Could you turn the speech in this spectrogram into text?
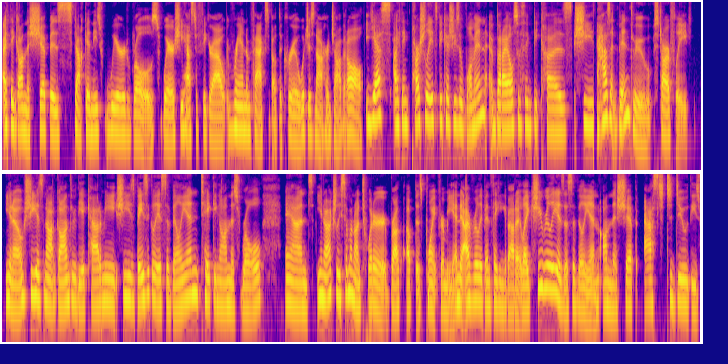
I think on the ship is stuck in these weird roles where she has to figure out random facts about the crew, which is not her job at all. Yes, I think partially it's because she's a woman, but I also think because she hasn't been through Starfleet. You know, she has not gone through the academy. She's basically a civilian taking on this role. And, you know, actually, someone on Twitter brought up this point for me, and I've really been thinking about it. Like, she really is a civilian on this ship, asked to do these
